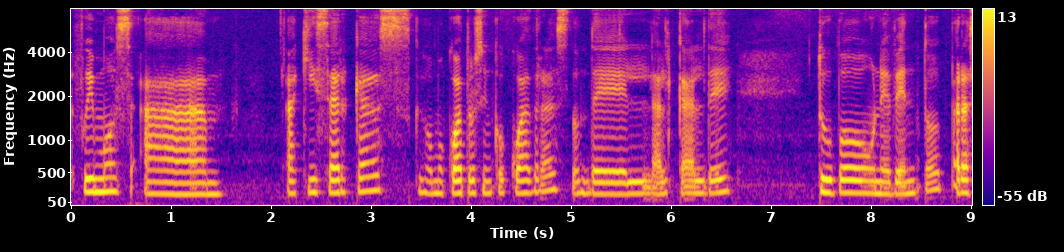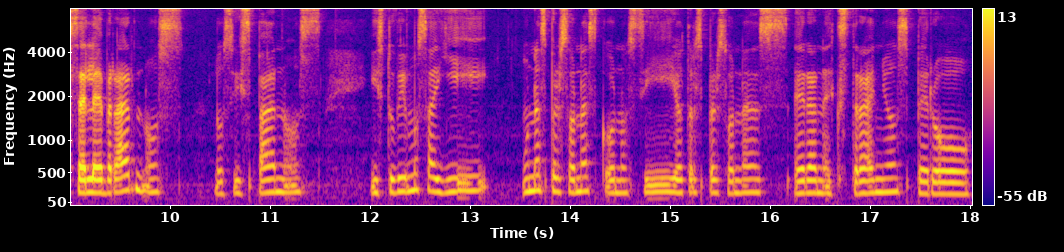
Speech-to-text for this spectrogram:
fuimos a aquí cerca, como cuatro o cinco cuadras, donde el alcalde tuvo un evento para celebrarnos los hispanos y estuvimos allí. Unas personas conocí, otras personas eran extraños, pero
